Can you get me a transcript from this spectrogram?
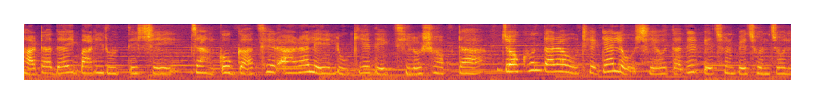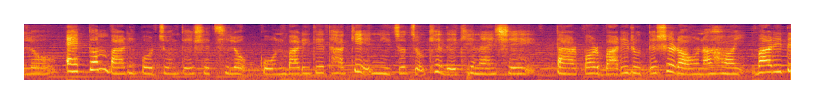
হাঁটা দেয় বাড়ির উদ্দেশ্যে। চাঙ্কুক গাছের আড়ালে লুকিয়ে দেখছিল সবটা। যখন তারা উঠে গেল, সেও তাদের পেছন পেছন চলল। একদম বাড়ি পর্যন্ত এসেছিল। কোন বাড়িতে থাকে নিজ চোখে দেখে নেয় সে। তারপর বাড়ির উদ্দেশ্যে রওনা হয়। বাড়িতে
